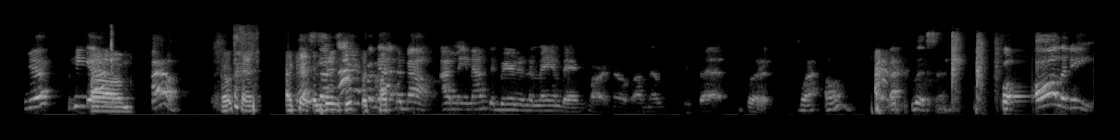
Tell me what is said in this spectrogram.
Yep. He got it. Um, Wow. okay. Okay. And then I just ain't forgotten about. I mean, not the beard and the man bag part. No, I'll never forget that. But what? Oh, I- listen. For all of these,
